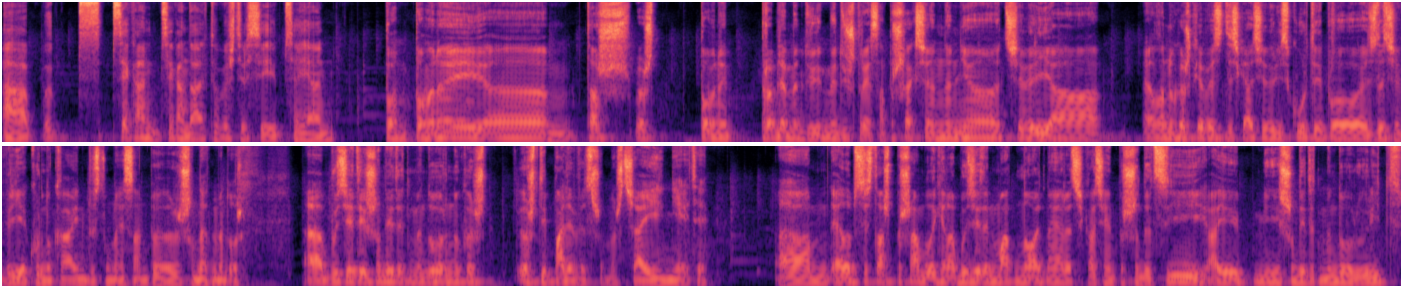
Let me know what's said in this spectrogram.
A pse kanë pse kanë dalë këto vështirësi, pse janë po po menoj uh, tash është po menoj problem me dy me dy shtresa, për shkak që në një qeveria edhe nuk është kjo veç diçka e qeverisë Kurti, po e çdo qeverie kurrë nuk ka investu ni sen për shëndet mendor. Uh, buxheti i shëndetit mendor nuk është është i palëvizshëm, është qaj i njëjti. Um, edhe pse tash për shembull e kena buxhetin më të lartë najherë që ka qenë për shëndetësi, ai i shëndetit mendor u rit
